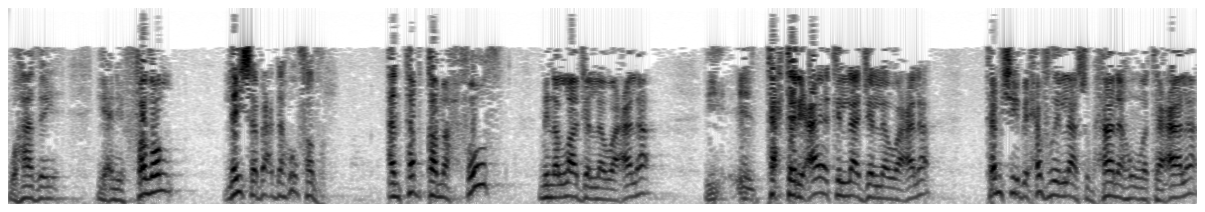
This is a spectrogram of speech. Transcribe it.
وهذا يعني فضل ليس بعده فضل. أن تبقى محفوظ من الله جل وعلا تحت رعاية الله جل وعلا تمشي بحفظ الله سبحانه وتعالى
